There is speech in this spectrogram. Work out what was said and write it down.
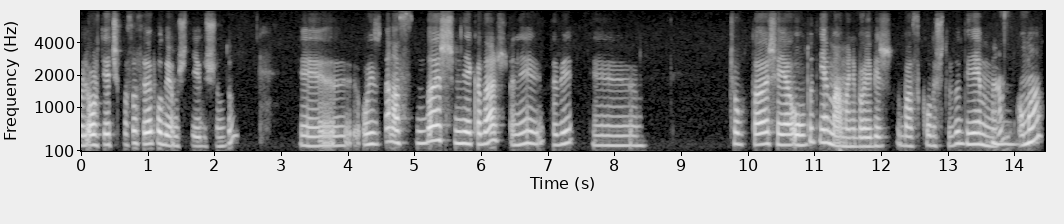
böyle ortaya çıkmasına sebep oluyormuş diye düşündüm. E, o yüzden aslında şimdiye kadar hani tabii e, çok da şey oldu diyemem. Hani böyle bir baskı oluşturdu diyemem. Hmm. Ama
